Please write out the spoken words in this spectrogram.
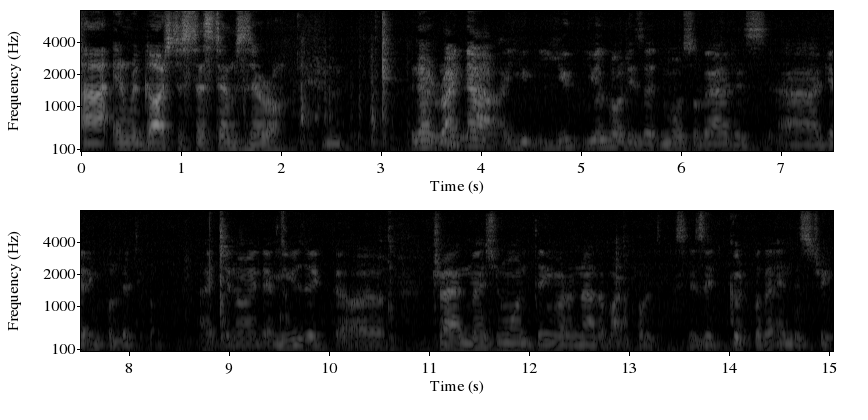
Uh, in regards to systems, zero. You know, right now you you you'll notice that most of the artists are getting political. Like you know, in their music, uh, try and mention one thing or another about politics. Is it good for the industry?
